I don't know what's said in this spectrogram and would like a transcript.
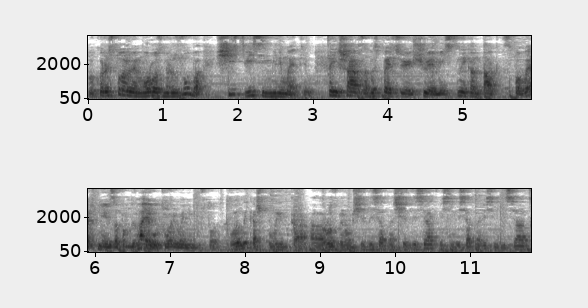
використовуємо розмір зуба 6-8 мм. Цей шар забезпечує, що є міцний контакт з поверхнею і запобігає утворюванню пустот. Велика ж плитка розміром 60 на 60, 80 на 80,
